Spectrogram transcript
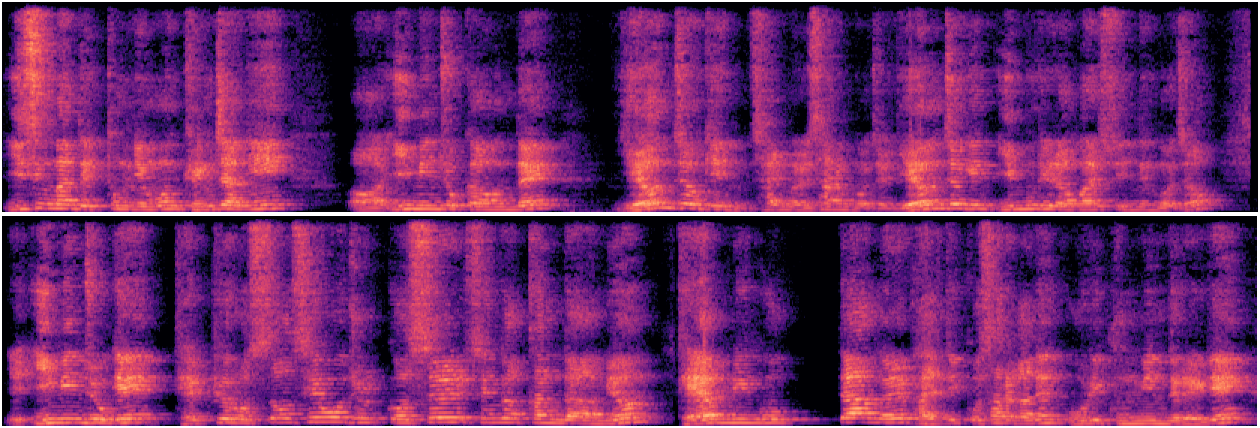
이승만 대통령은 굉장히 어, 이 민족 가운데 예언적인 삶을 사는 거죠. 예언적인 인물이라고 할 수 있는 거죠. 예, 이 민족의 대표로서 세워줄 것을 생각한다면 대한민국 땅을 발딛고 살아가는 우리 국민들에게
